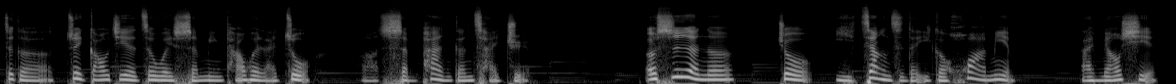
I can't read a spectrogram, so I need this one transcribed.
这个最高阶的这位神明他会来做啊审判跟裁决。而诗人呢，就以这样子的一个画面来描写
